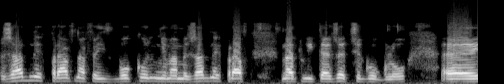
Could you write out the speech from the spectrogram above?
żadnych praw na Facebooku, nie mamy żadnych praw na Twitterze czy Google. E,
